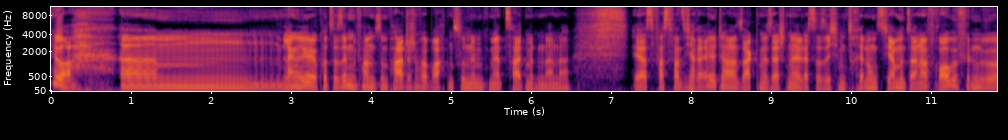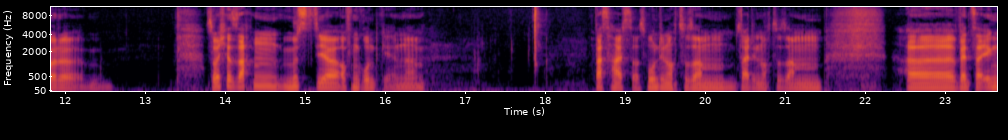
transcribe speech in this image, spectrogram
Ja, ähm, lange Rede, kurzer Sinn. Wir fanden sympathisch und verbrachten zunehmend mehr Zeit miteinander. Er ist fast 20 Jahre älter, sagte mir sehr schnell, dass er sich im Trennungsjahr mit seiner Frau befinden würde. Solche Sachen müsst ihr auf den Grund gehen, ne? Was heißt das? Wohnt ihr noch zusammen? Seid ihr noch zusammen? Äh, Wenn es da irgend,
